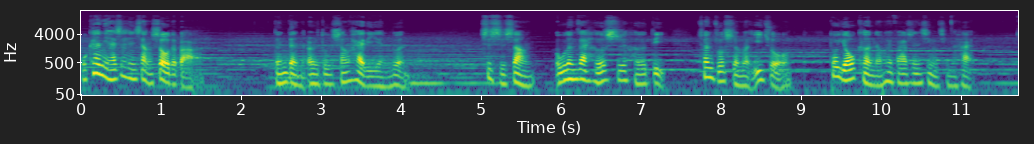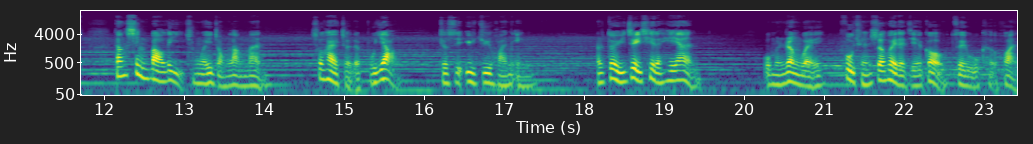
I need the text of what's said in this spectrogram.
我看你还是很享受的吧。”等等二度伤害的言论。事实上，无论在何时何地，穿着什么衣着，都有可能会发生性侵害。当性暴力成为一种浪漫。受害者的不要，就是欲拒还迎。而对于这一切的黑暗，我们认为父权社会的结构罪无可换。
